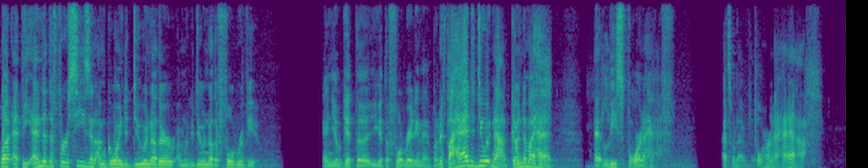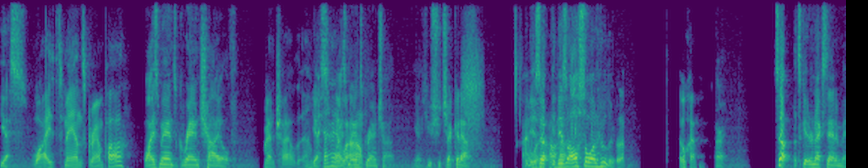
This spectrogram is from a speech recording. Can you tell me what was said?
But at the end of the first season, I'm going to do another. I'm going to do another full review, and you'll get the you get the full rating then. But if I had to do it now, gun to my head, at least four and a half. That's what I would. do. Four and a half. Yes, Wise man's grandpa? Wise Man's Grandchild. Grandchild. Okay, Yes, Wise wow. Man's Grandchild. Yeah, you should check it out. I It is. A, it is also on Hulu. Okay. All right. So let's get our next anime.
